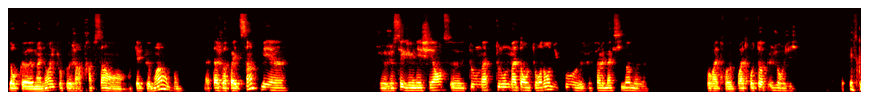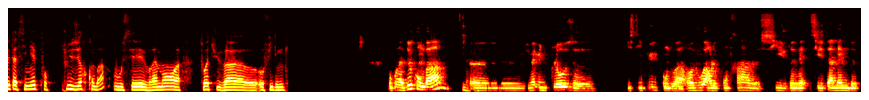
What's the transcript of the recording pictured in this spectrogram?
Donc euh, maintenant, il faut que je rattrape ça en, en quelques mois. Bon, la tâche va pas être simple, mais euh, je, je, sais que j'ai une échéance. Tout, le, tout le monde m'attend au tournant, du coup, je vais faire le maximum pour être pour être au top le jour J. Est-ce que tu as signé pour plusieurs combats ou c'est vraiment toi tu vas au feeling? Donc on a deux combats. Euh, j'ai même une clause euh, qui stipule qu'on doit revoir le contrat euh, si je devais, si j'étais à même de,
